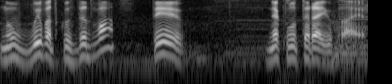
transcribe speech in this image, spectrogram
Ну, в випадку з D2 ти як в лотерею граєш.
